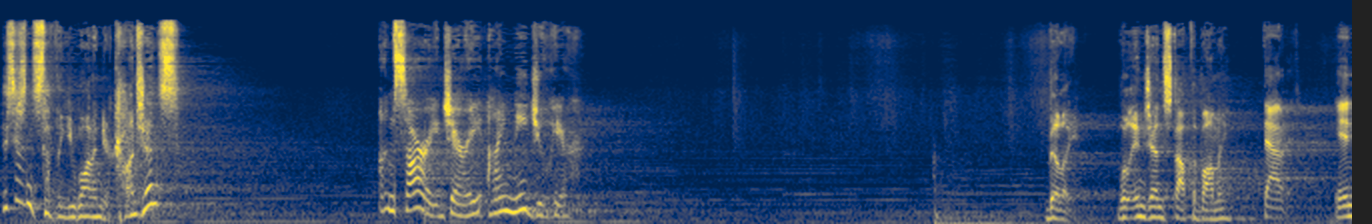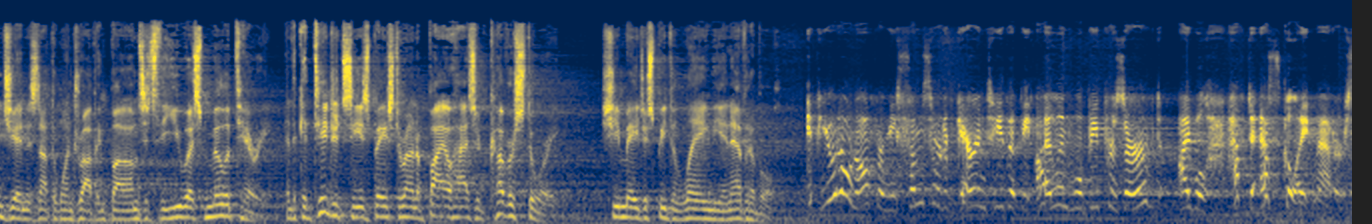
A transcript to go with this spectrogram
This isn't something you want on your conscience. I'm sorry, Jerry. I need you here. Billy, will InGen stop the bombing? Doubt it. InGen is not the one dropping bombs, it's the US military, and the contingency is based around a biohazard cover story. She may just be delaying the inevitable. If offer me some sort of guarantee that the island will be preserved, I will have to escalate matters.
